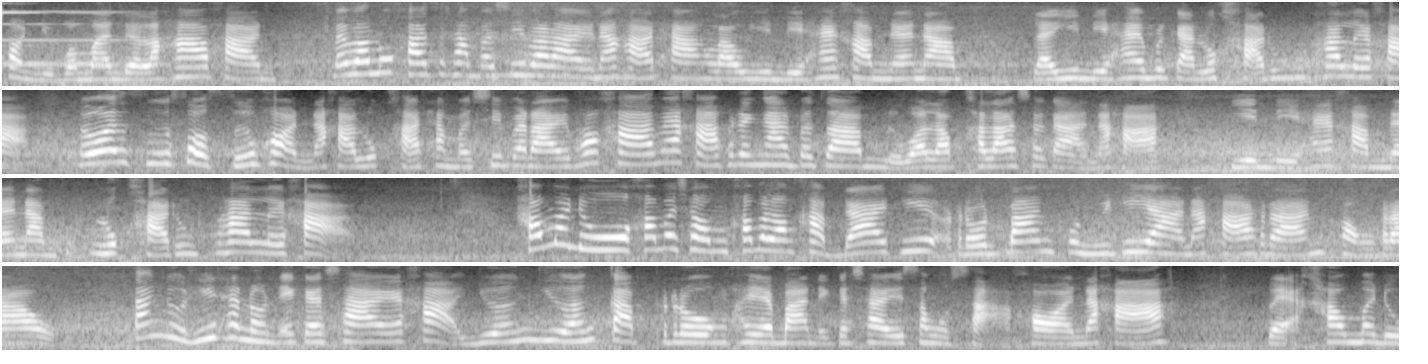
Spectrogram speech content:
ผ่อนอยู่ประมาณเดือนละ 5,000 ไม่ว่าลูกค้าจะทำอาชีพอะไรนะคะ ทางเรายินดีให้คำแนะนำและยินดีให้บริการลูกค้าทุกท่านเลยค่ะ ไม่ว่าจะซื้อสดซื้อผ่อนนะคะ ลูกค้าทำอาชีพอะไร พ่อค้าแม่ค้าพนักงานประจำหรือว่ารับข้าราชการนะคะ ยินดีให้คำแนะนำลูกค้าทุกท่านเลยค่ะ มาดูเข้ามาชมเข้ามาลองขับได้ที่รถบ้านคุณวิทยานะคะ ร้านของเรา ตั้งอยู่ที่ถนนเอกชัยค่ะ เยื้องเยื้องๆกับโรงพยาบาลเอกชัยสมุทรสาครนะคะแวะเข้ามาดู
